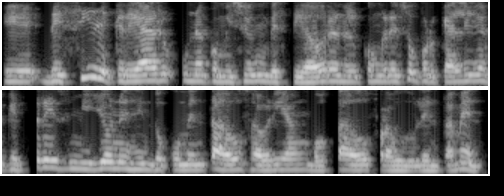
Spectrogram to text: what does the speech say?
eh, decide crear una comisión investigadora en el Congreso porque alega que tres millones de indocumentados habrían votado fraudulentamente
